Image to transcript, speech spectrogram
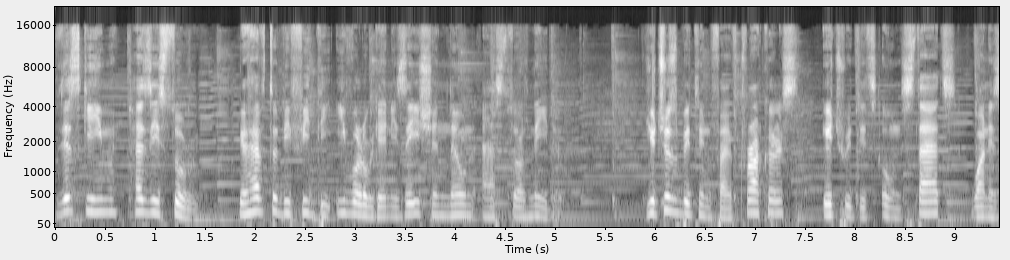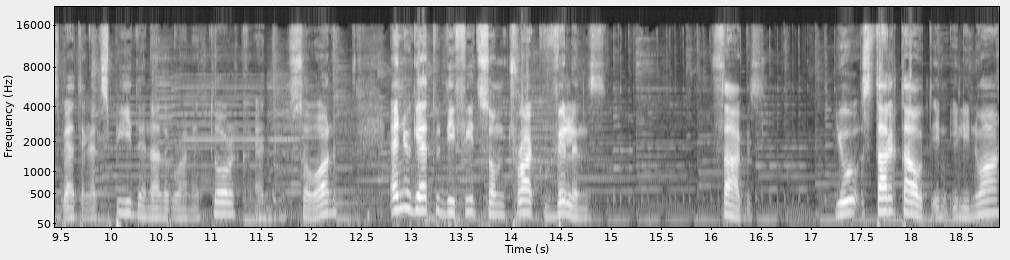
This game has a story. You have to defeat the evil organization known as Tornado. You choose between 5 truckers, each with its own stats, one is better at speed, another one at torque, and so on, and you get to defeat some truck villains, thugs. You start out in Illinois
